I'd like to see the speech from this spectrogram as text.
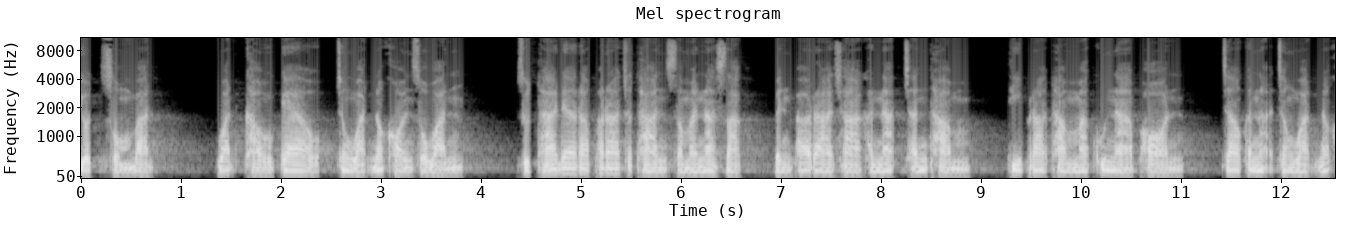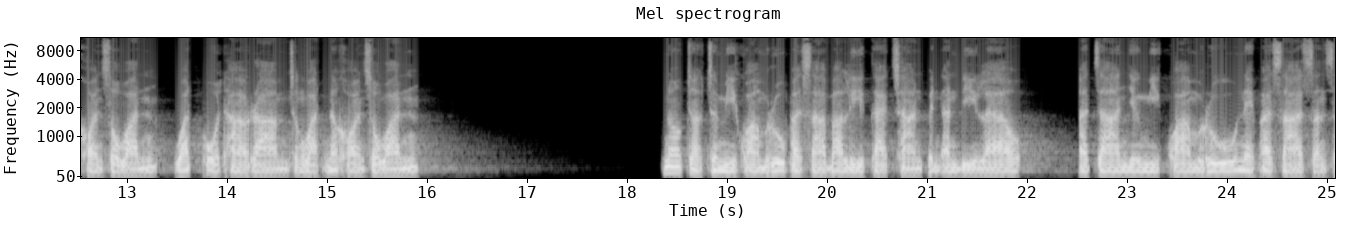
ยศสมบัติ วัดเขาแก้ว จังหวัดนครสวรรค์ สุดท้ายได้รับพระราชทานสมณศักดิ์ เป็นพระราชาคณะชั้นธรรม ที่พระธรรมมคุณาพรเจ้าคณะจังหวัดนครสวรรค์ วัดโพธาราม จังหวัดนครสวรรค์ นอกจากจะมีความรู้ภาษาบาลีแตกฉานเป็นอันดีแล้ว อาจารย์ยังมีความรู้ในภาษาสันส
